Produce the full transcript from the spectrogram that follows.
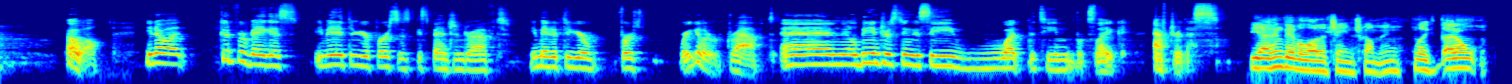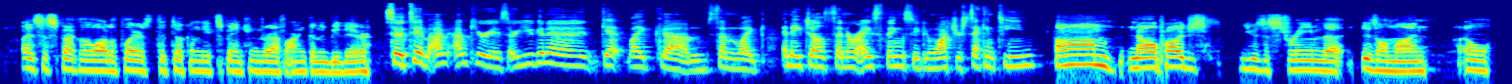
Oh well. You know what? Good for Vegas. You made it through your first expansion draft. You made it through your first regular draft. And it'll be interesting to see what the team looks like after this. Yeah, I think they have a lot of change coming. Like, I don't. I suspect a lot of players that took in the expansion draft aren't going to be there. So Tim, I'm I'm curious. Are you gonna get like um, some like NHL center ice thing so you can watch your second team? Um, no, I'll probably just use a stream that is online. I will.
